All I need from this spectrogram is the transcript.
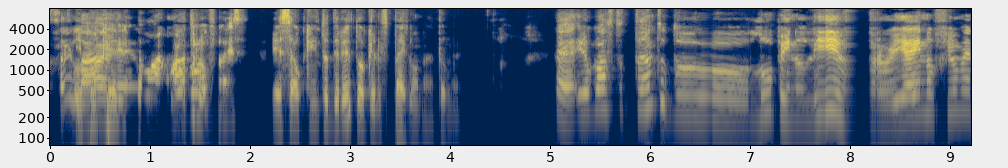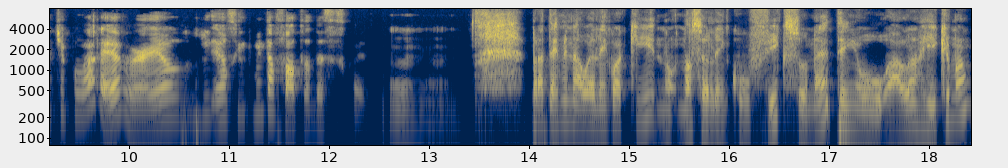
sei e lá. Porque é, eles estão a quatro faz. Esse é o quinto diretor que eles pegam, né? Também. É, eu gosto tanto do Lupin no livro, e aí no filme é tipo, whatever. Eu, eu sinto muita falta dessas coisas. Uhum. Para terminar o elenco aqui, no, nosso elenco fixo, né? Tem o Alan Rickman,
